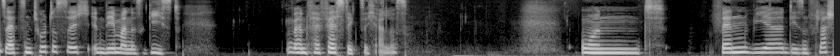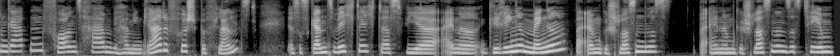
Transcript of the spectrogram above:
Setzen tut es sich, indem man es gießt. Dann verfestigt sich alles. Und wenn wir diesen Flaschengarten vor uns haben, wir haben ihn gerade frisch bepflanzt, ist es ganz wichtig, dass wir eine geringe Menge bei einem, geschlossenes, bei einem geschlossenen System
